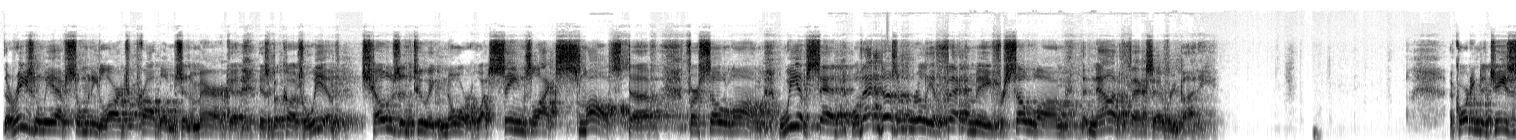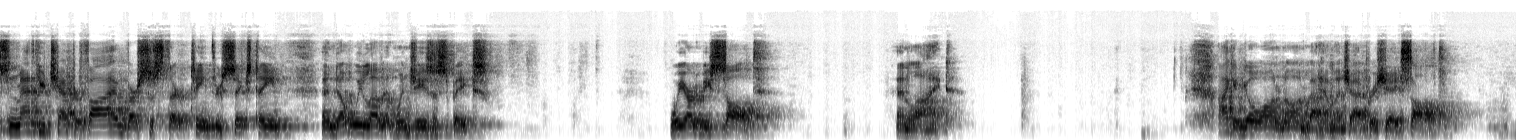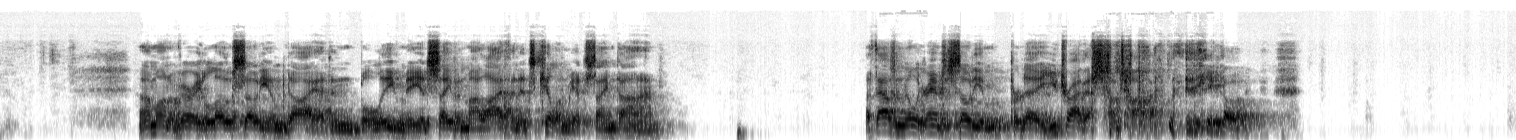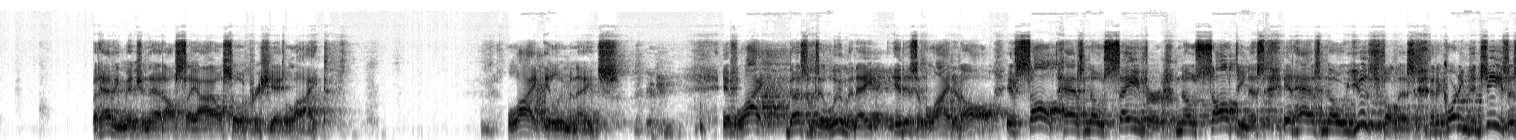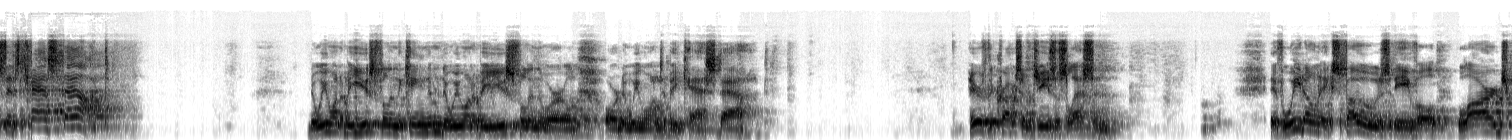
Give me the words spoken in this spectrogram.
The reason we have so many large problems in America is because we have chosen to ignore what seems like small stuff for so long. We have said, well, that doesn't really affect me for so long that now it affects everybody. According to Jesus in Matthew chapter 5, verses 13 through 16, and don't we love it when Jesus speaks? We are to be salt and light. I could go on and on about how much I appreciate salt. I'm on a very low sodium diet, and believe me, it's saving my life and it's killing me at the same time. A thousand milligrams of sodium per day. You try that sometime. you know. But having mentioned that, I'll say I also appreciate light. Light illuminates. If light doesn't illuminate, it isn't light at all. If salt has no savor, no saltiness, it has no usefulness. And according to Jesus, it's cast out. Do we want to be useful in the kingdom? Do we want to be useful in the world? Or do we want to be cast out? Here's the crux of Jesus' lesson. If we don't expose evil, large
